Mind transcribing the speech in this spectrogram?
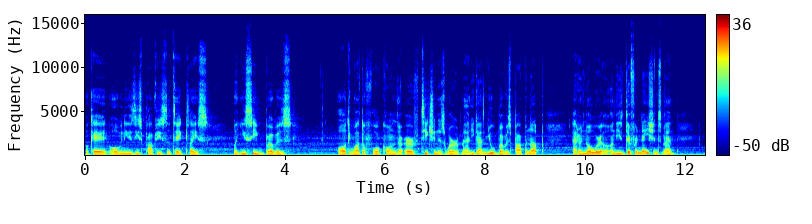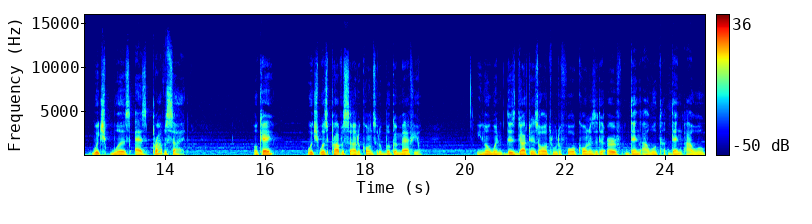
Okay, all we need is these prophecies to take place. But you see brothers all throughout the four corners of the earth teaching his word, man. You got new brothers popping up out of nowhere on these different nations, man, which was as prophesied okay, which was prophesied according to the book of Matthew. You know, when this doctrine is all through the four corners of the earth, then I will then I will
